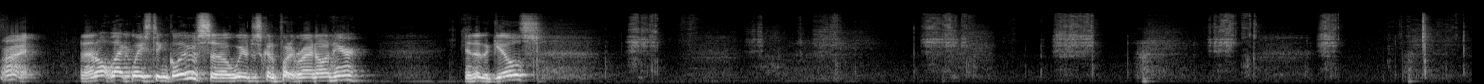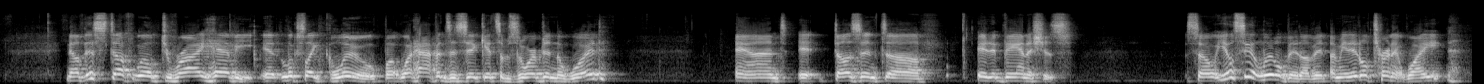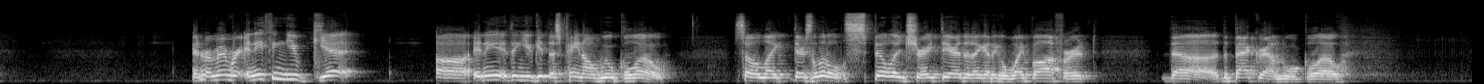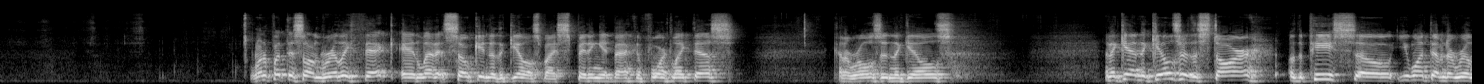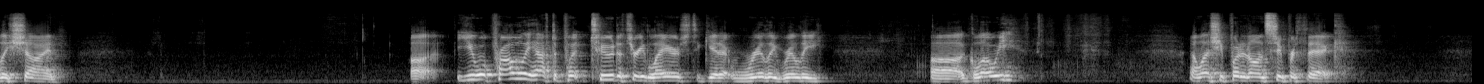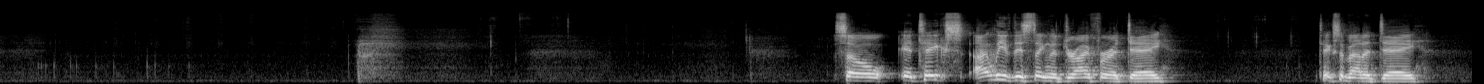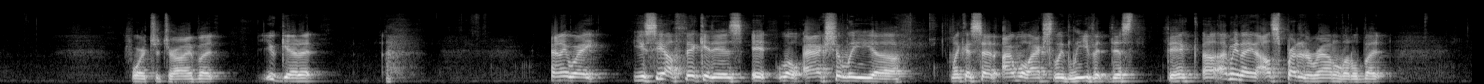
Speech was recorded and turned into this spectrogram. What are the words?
All right, and I don't like wasting glue, so we're just going to put it right on here into the gills. Now this stuff will dry heavy. It looks like glue, but what happens is it gets absorbed in the wood and it doesn't, uh, it vanishes. So you'll see a little bit of it. I mean, it'll turn it white. And remember, anything you get, uh, anything you get this paint on will glow. So like there's a little spillage right there that I gotta go wipe off or it, the, the background will glow. I want to put this on really thick and let it soak into the gills by spinning it back and forth like this. Kind of rolls in the gills. And again, the gills are the star of the piece, so you want them to really shine. Uh, you will probably have to put two to three layers to get it really, really uh, glowy. Unless you put it on super thick. So it takes, I leave this thing to dry for a day. It takes about a day for it to dry, but you get it. Anyway, you see how thick it is? It will actually, uh, like I said, I will actually leave it this thick. Uh, I mean, I, I'll spread it around a little bit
